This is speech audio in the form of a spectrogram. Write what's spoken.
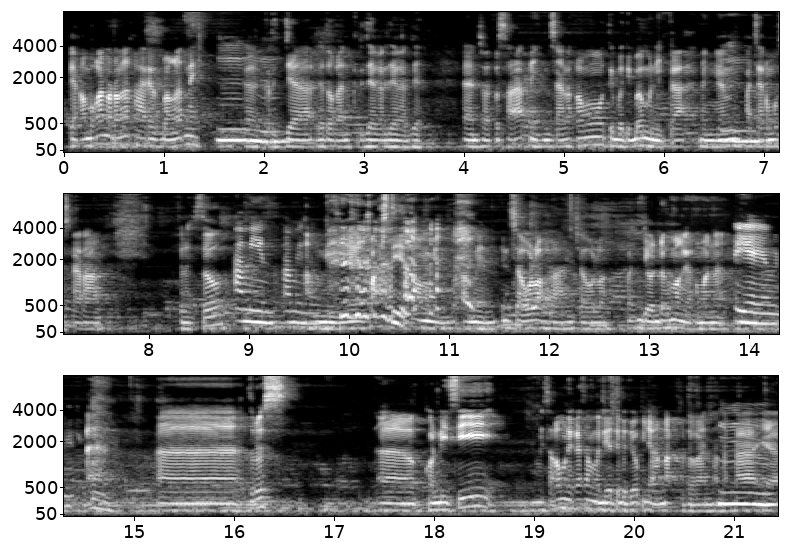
ya kamu kan orangnya karir banget nih Hmm. ya, kerja gitu kan kerja kerja kerja dan suatu saat nih misalnya kamu tiba-tiba menikah dengan Hmm. pacarmu sekarang terus itu Amin, amin. amin pasti itu amin amin insya Allah lah insya Allah jodoh mah nggak ke mana Iya, iya benar. Eh, terus eh, kondisi misalnya menikah sama dia tiba-tiba punya anak gitu kan anaknya Hmm. ya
